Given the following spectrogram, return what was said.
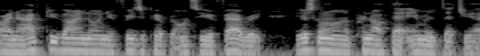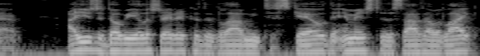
All right, now after you've ironed on your freezer paper onto your fabric, you're just going to want to print off that image that you have. I used Adobe Illustrator because it allowed me to scale the image to the size I would like.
